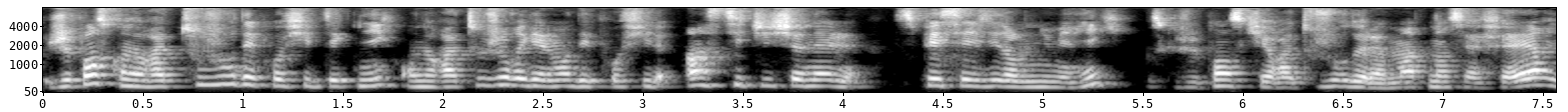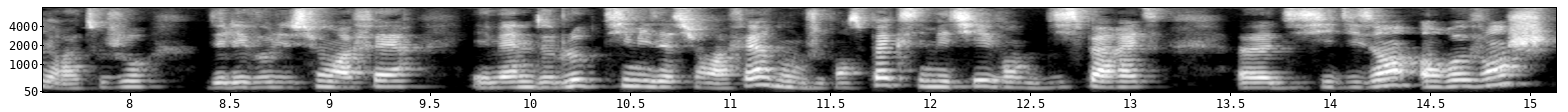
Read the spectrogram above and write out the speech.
je pense qu'on aura toujours des profils techniques, on aura toujours également des profils institutionnels spécialisés dans le numérique, parce que je pense qu'il y aura toujours de la maintenance à faire, il y aura toujours de l'évolution à faire et même de l'optimisation à faire. Donc je pense pas que ces métiers vont disparaître euh, d'ici dix ans. En revanche,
